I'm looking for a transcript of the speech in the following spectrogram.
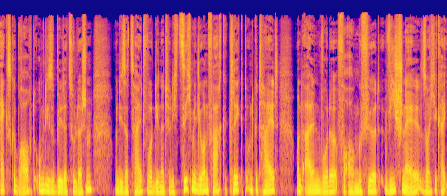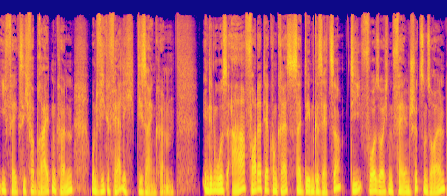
X gebraucht, um diese Bilder zu löschen. Und dieser Zeit wurden die natürlich zig Millionenfach geklickt und geteilt und allen wurde vor Augen geführt, wie schnell solche KI-Fakes sich verbreiten können und wie gefährlich die sein können. In den USA fordert der Kongress seitdem Gesetze, die vor solchen Fällen schützen sollen.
